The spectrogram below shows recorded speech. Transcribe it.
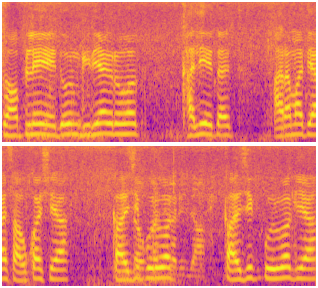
सो आपले दोन गिर्यारोहक खाली येत आहेत आरामात या सावकाश या. काळजीपूर्वक काळजीपूर्वक या.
